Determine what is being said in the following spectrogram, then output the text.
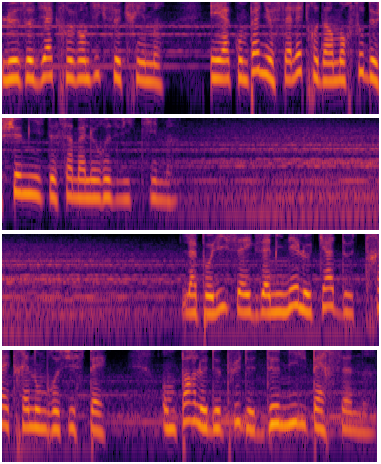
Le Zodiac revendique ce crime et accompagne sa lettre d'un morceau de chemise de sa malheureuse victime. La police a examiné le cas de très très nombreux suspects. On parle de plus de 2000 personnes.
